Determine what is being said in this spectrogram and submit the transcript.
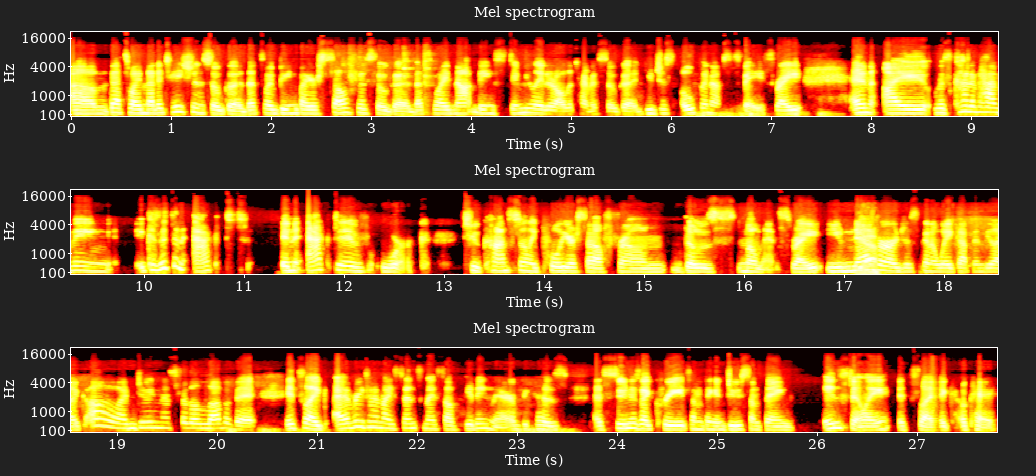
Um, that's why meditation is so good. That's why being by yourself is so good. That's why not being stimulated all the time is so good. You just open up space, right? And I was kind of having because it's an act, an active work to constantly pull yourself from those moments, right? You never yeah. are just going to wake up and be like, oh, I'm doing this for the love of it. It's like every time I sense myself getting there, because as soon as I create something and do something, instantly it's like, okay,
